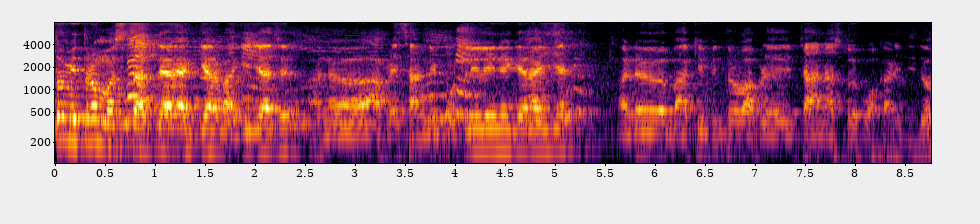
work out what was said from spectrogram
તો મિત્રો મસ્ત અત્યારે અગિયાર વાગી ગયા છે અને આપણે સાંજની પોટલી લઈને ઘેર આવી ગયા. અને બાકી મિત્રો આપણે ચા નાસ્તો પહોંચાડી દીધો.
